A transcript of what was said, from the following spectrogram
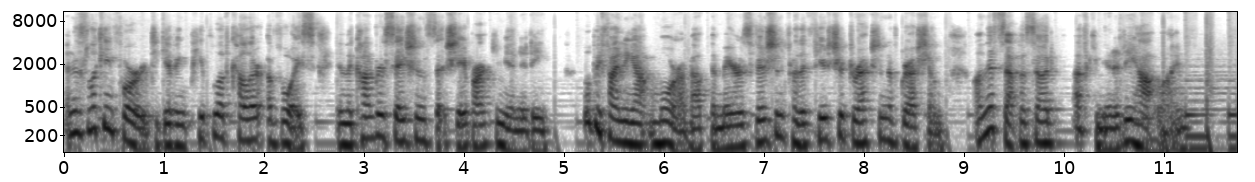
and is looking forward to giving people of color a voice in the conversations that shape our community. We'll be finding out more about the mayor's vision for the future direction of Gresham on this episode of Community Hotline.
